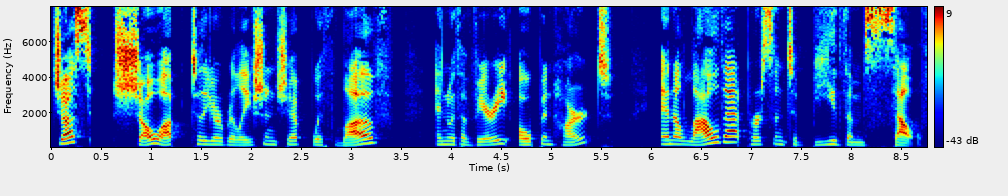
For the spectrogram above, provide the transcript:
Just show up to your relationship with love and with a very open heart and allow that person to be themselves.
